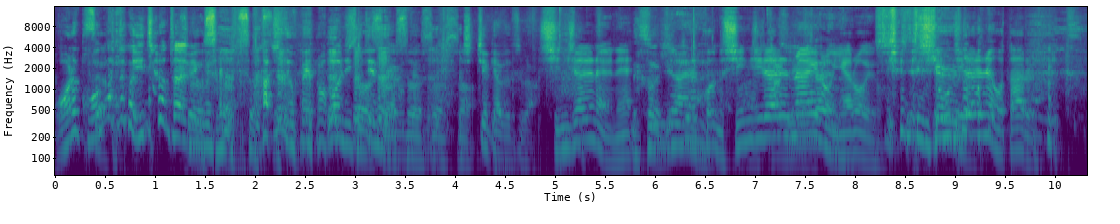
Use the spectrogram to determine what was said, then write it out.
あれこんなとこいつのタイミングで箸の上の方に来てんだよみたいな。そうそうそうそう。ちっちゃいキャベツが。信じられないよね。信じられない。今度信じられない論やろうよ。信じられない。ことある。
